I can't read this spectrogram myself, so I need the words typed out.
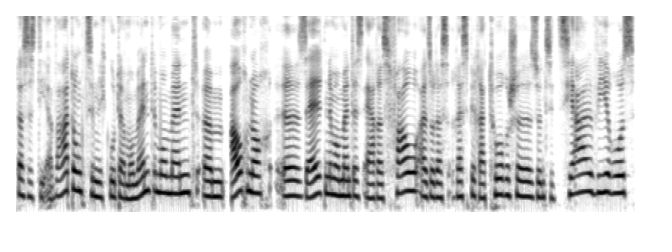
Das ist die Erwartung, ziemlich guter Moment im Moment. Ähm, auch noch äh, selten im Moment ist RSV, also das respiratorische Syncytialvirus.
